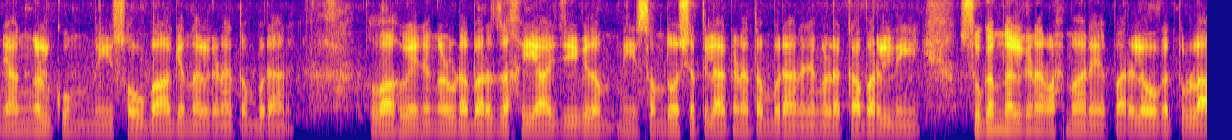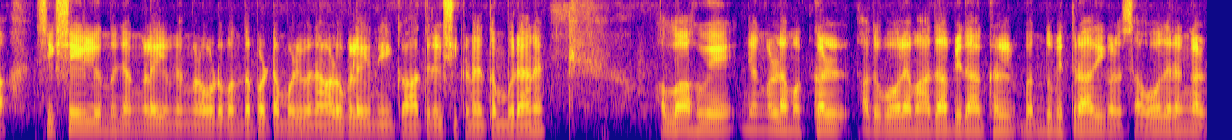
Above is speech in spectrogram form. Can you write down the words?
ഞങ്ങൾക്കും നീ സൗഭാഗ്യം നൽകണേ തമ്പുരാൻ അള്ളാഹുവെ ഞങ്ങളുടെ ബർസഹിയായ ജീവിതം നീ സന്തോഷത്തിലാക്കണ തമ്പുരാനെ. ഞങ്ങളുടെ കബറിൽ നീ സുഖം നൽകണ റഹ്മാനെ. പരലോകത്തുള്ള ശിക്ഷയിൽ നിന്ന് ഞങ്ങളെയും ഞങ്ങളോട് ബന്ധപ്പെട്ട മുഴുവൻ ആളുകളെയും നീ കാത്തുരക്ഷിക്കണേ തമ്പുരാനെ. അള്ളാഹുവെ ഞങ്ങളുടെ മക്കൾ അതുപോലെ മാതാപിതാക്കൾ ബന്ധുമിത്രാദികൾ സഹോദരങ്ങൾ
